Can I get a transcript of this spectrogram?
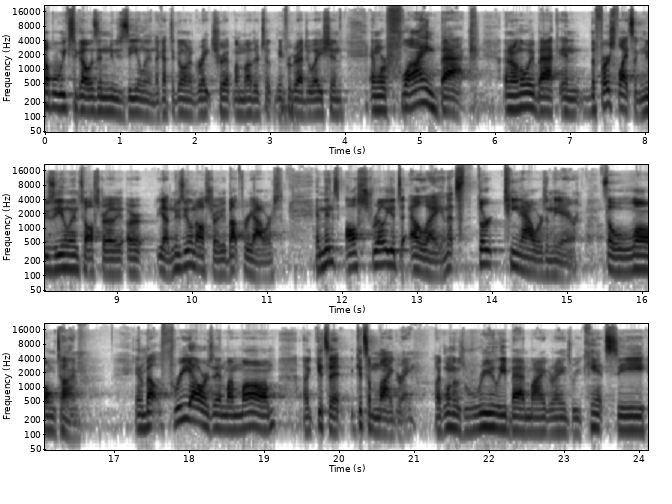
couple weeks ago, I was in New Zealand. I got to go on a great trip. My mother took me for graduation, and we're flying back. And on the way back, and the first flight's like New Zealand to Australia, or yeah, New Zealand to Australia, about three hours. And then it's Australia to LA, and that's 13 hours in the air. It's a long time. And about three hours in, my mom uh, gets, a, gets a migraine. Like one of those really bad migraines where you can't see,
